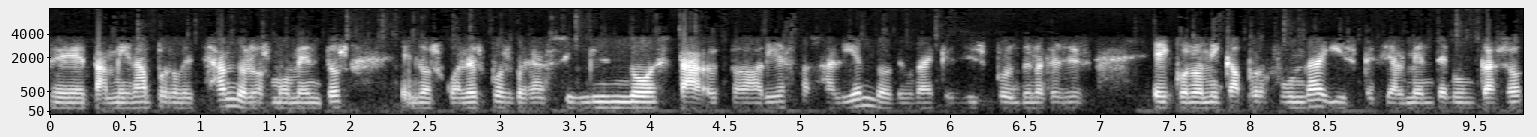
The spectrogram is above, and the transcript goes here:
eh, también aprovechando los momentos en los cuales pues Brasil no está todavía está saliendo de una crisis de una crisis económica profunda y especialmente en un caso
